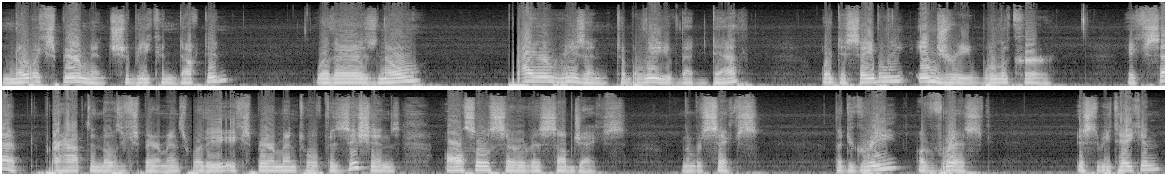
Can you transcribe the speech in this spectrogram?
no experiment should be conducted where there is no prior reason to believe that death or disabling injury will occur, except perhaps in those experiments where the experimental physicians also serve as subjects. Number six, the degree of risk is to be taken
